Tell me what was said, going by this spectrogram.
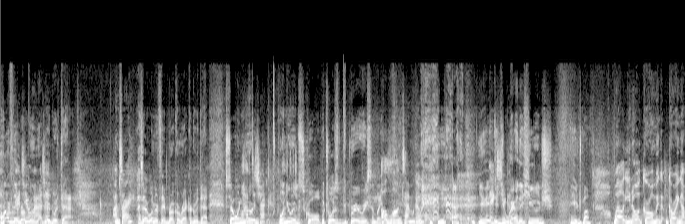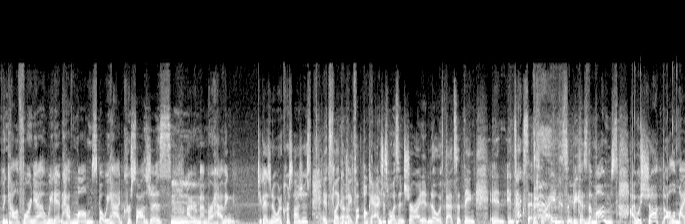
I wonder if they Could broke you a imagine? record with that. I'm sorry? I said, I wonder if they broke a record with that. So when We'll you were in, when you were in school, which was very recently, A long time ago. yeah, you, Thanks, did you wear the huge, the huge mom? Well, you know what? Growing growing up in California, we didn't have mums, but we had corsages. Hmm. I remember having. Do you guys know what a corsage is? It's like a big. Okay, I just wasn't sure. I didn't know if that's a thing in in Texas, right? Because the mums, I was shocked. All of my,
